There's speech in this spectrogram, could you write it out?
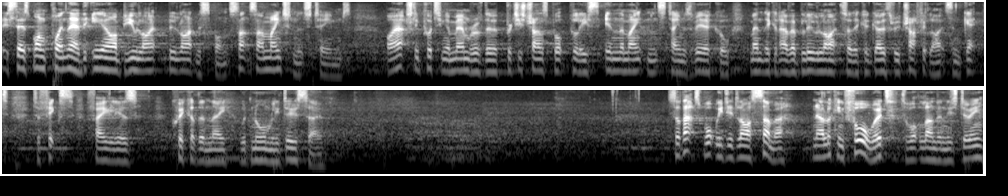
it says one point there, the ER blue light, blue light response. That's our maintenance teams by actually putting a member of the British Transport Police in the maintenance team's vehicle meant they could have a blue light so they could go through traffic lights and get to fix failures quicker than they would normally do so. So that's what we did last summer. Now looking forward to what London is doing,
